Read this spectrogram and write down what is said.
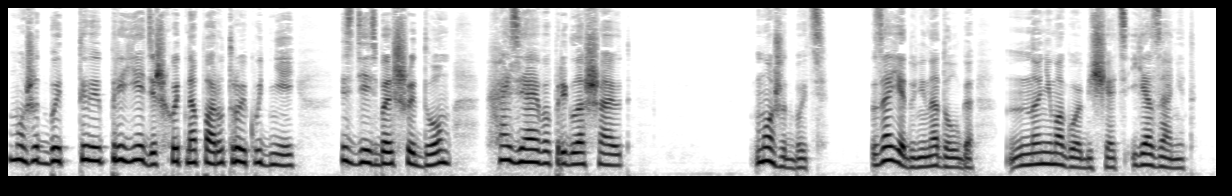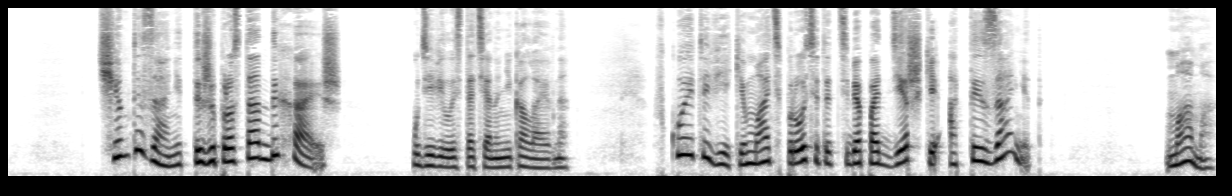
Может быть, ты приедешь хоть на пару-тройку дней. Здесь большой дом, хозяева приглашают». «Может быть. Заеду ненадолго, но не могу обещать, я занят». «Чем ты занят? Ты же просто отдыхаешь», — удивилась Татьяна Николаевна. В кои-то веки мать просит от тебя поддержки, а ты занят. «Мама»,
